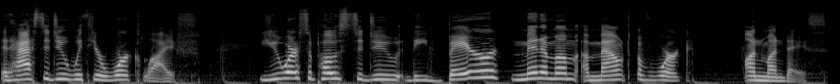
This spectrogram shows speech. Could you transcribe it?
It has to do with your work life you are supposed to do the bare minimum amount of work on Mondays.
